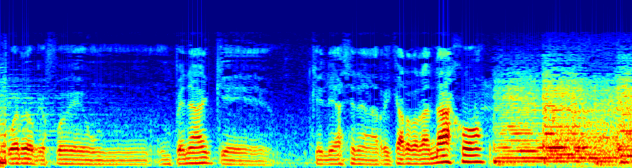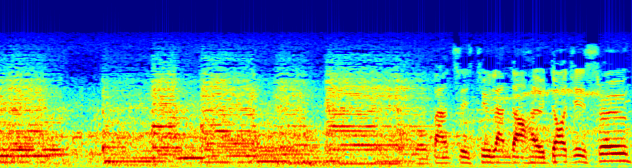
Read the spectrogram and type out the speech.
Recuerdo que fue un, un penal que, que le hacen a Ricardo Landajo. Bounces to Landajo, dodges through.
